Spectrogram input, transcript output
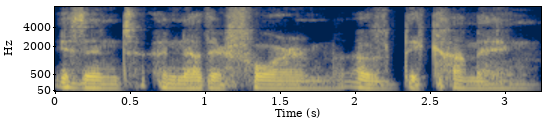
isn't another form of becoming.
